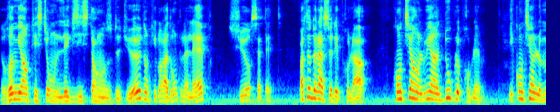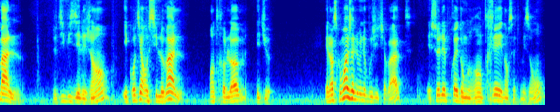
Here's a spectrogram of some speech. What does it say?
remis en question l'existence de Dieu, donc il aura donc la lèpre sur sa tête. À partir de là, ce lépreux-là contient en lui un double problème. Il contient le mal de diviser les gens, il contient aussi le mal entre l'homme et Dieu. Et lorsque moi j'allume les bougies de Shabbat, et ce lépreux est donc rentré dans cette maison,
